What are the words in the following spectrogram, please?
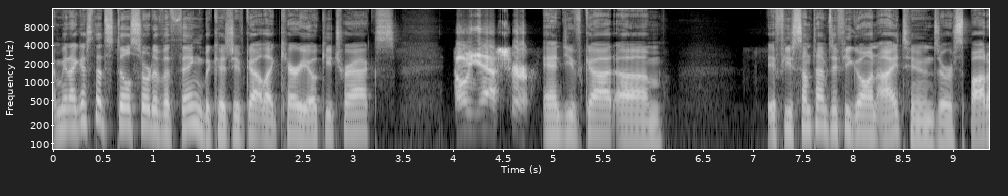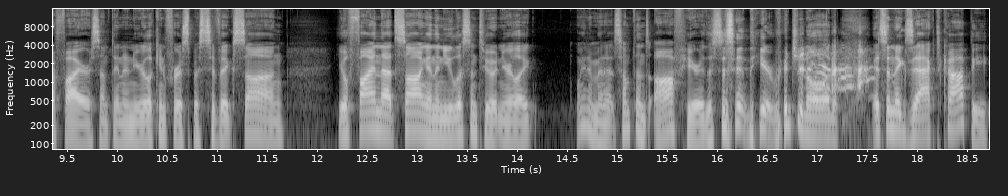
I mean, I guess that's still sort of a thing because you've got like karaoke tracks, Oh, yeah, sure. and you've got um, if you sometimes if you go on iTunes or Spotify or something and you're looking for a specific song, you'll find that song and then you listen to it and you're like, wait a minute, something's off here. This isn't the original, and it's an exact copy.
